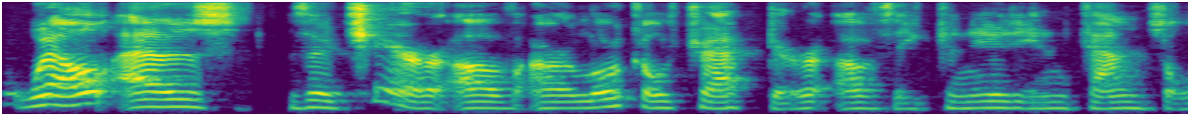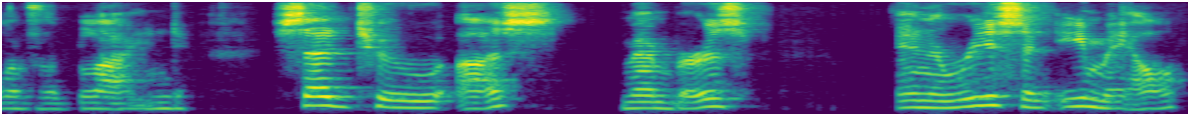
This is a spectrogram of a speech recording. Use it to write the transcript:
Well, as the chair of our local chapter of the Canadian Council of the Blind said to us members in a recent email,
